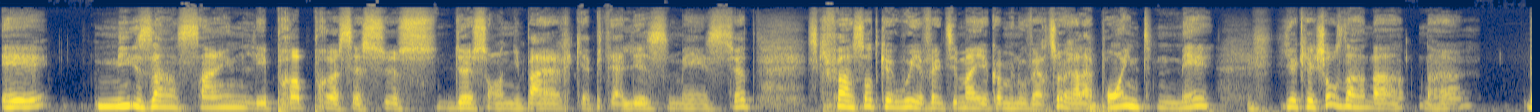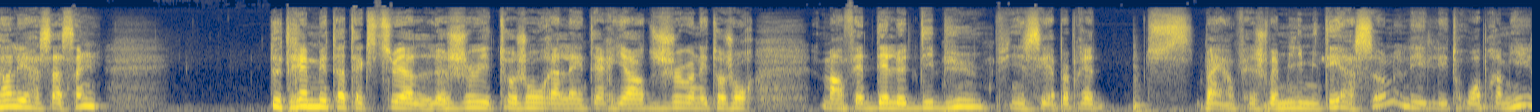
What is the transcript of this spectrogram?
ait mise en scène les propres processus de son hyper-capitalisme et ainsi de suite. Ce qui fait en sorte que, oui, effectivement, il y a comme une ouverture à la pointe, mais il y a quelque chose dans, dans, dans, les assassins de très métatextuel. Le jeu est toujours à l'intérieur du jeu. On est toujours, mais en fait, dès le début, puis c'est à peu près. Ben, en fait, je vais me limiter à ça, les, les trois premiers,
